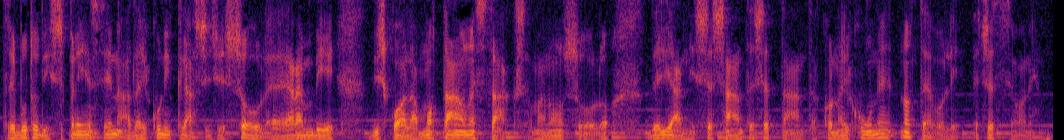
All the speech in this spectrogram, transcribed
tributo di Springsteen ad alcuni classici soul e RB di scuola Motown e Stax, ma non solo, degli anni 60 e 70, con alcune notevoli eccezioni.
